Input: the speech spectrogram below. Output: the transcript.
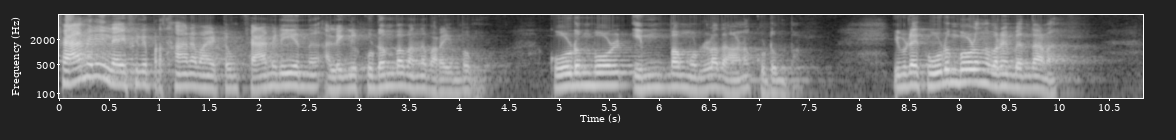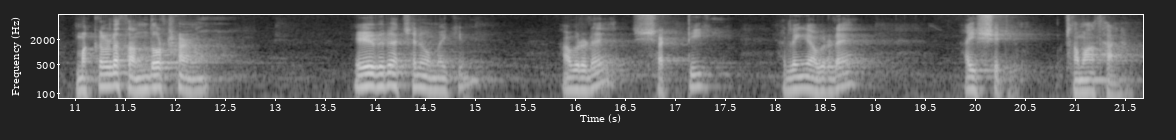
ഫാമിലി ലൈഫിൽ പ്രധാനമായിട്ടും ഫാമിലി എന്ന് അല്ലെങ്കിൽ കുടുംബം എന്ന് പറയുമ്പം കൂടുമ്പോൾ ഇമ്പമുള്ളതാണ് കുടുംബം. ഇവിടെ കൂടുമ്പോൾ എന്ന് പറയുമ്പോൾ എന്താണ്? മക്കളുടെ സന്തോഷമാണ്. ഏതൊരു അച്ഛനും അമ്മയ്ക്കും അവരുടെ ശക്തി അല്ലെങ്കിൽ അവരുടെ ഐശ്വര്യം സമാധാനം.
